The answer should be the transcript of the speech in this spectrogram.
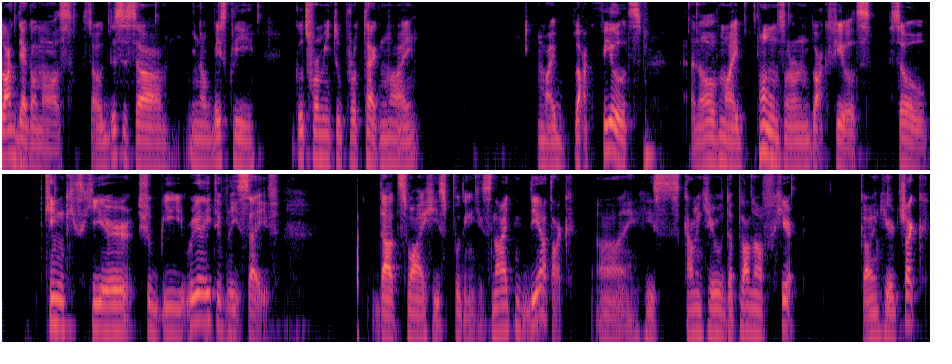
black diagonals, so this is uh, you know basically good for me to protect my my black fields and all of my pawns are on black fields so king here should be relatively safe that's why he's putting his knight in the attack. Uh, he's coming here with the plan of here going here check.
